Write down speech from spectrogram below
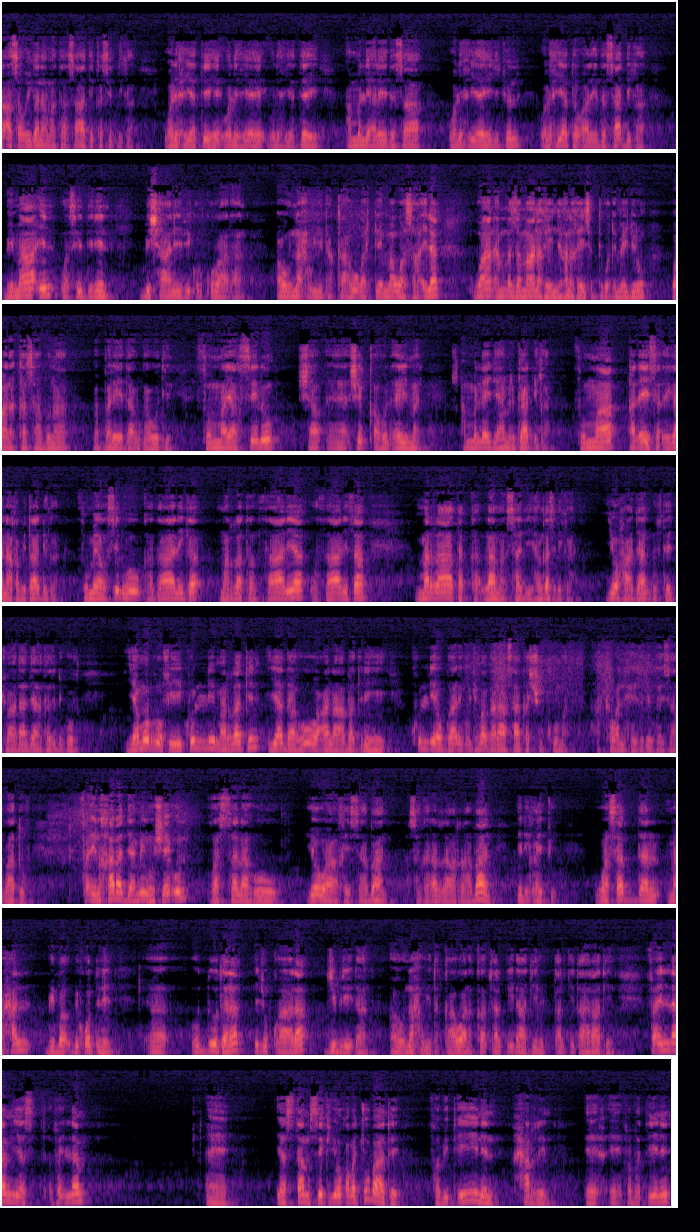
ra'asahu igana mataa sa'aati kasidhika ولحيته ولحيته ولحيته أما اللي أريد سا ولحيته جتون ولحيته أريد صادقة بماء وسدر بشاني في القرآن أو نحوي تكاهو غرتما وسائل وان أما زمانك إن كان خيست تقول ميجرو وان كسابنا ببريدا أرغاوتين ثم يغسل شقه الأيمن. أما اللي جه مرقادك ثم الأيسر إيقنا خبتادك ثم يغسله كذلك مرة ثانية وثالثة مرة تك لما سدي هنغسلك يو حاجان دفتي شهادان جان كسدكوف يمر في كل مرة يده على بطنه. كل يوم قال شوف قرأ ساك الشكومة. أكوان خيسجل خيساباتوف. فإن خرج منه شيء غسله. يو خيسابان سكر الرابان يدك وسد المحل بقطن. ودوتنا يجوك على جبريدان. أو نحوي تكاوان شرقي داتين شرقي طهراتين فإن لم يست فإن لم يستمسك يوق أبتشوباته فبطين حر. فبطين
